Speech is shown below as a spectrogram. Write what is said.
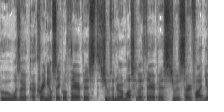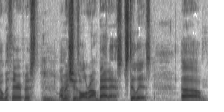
who was a, a craniosacral therapist. She was a neuromuscular therapist. She was a certified yoga therapist. I mean, she was all around badass. Still is. Um,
